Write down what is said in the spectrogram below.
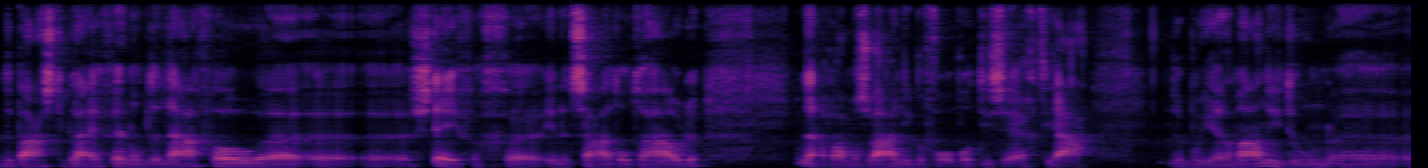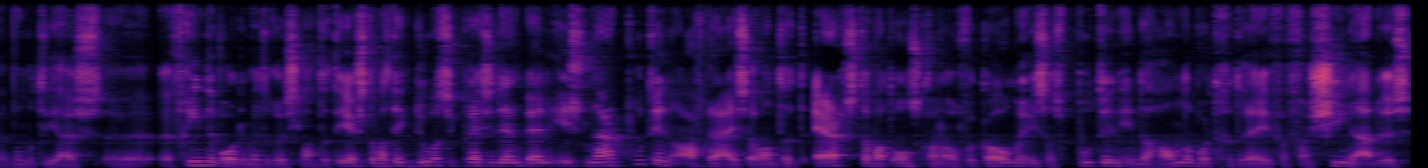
de baas te blijven en om de NAVO stevig in het zadel te houden. Nou, Ramazwani bijvoorbeeld, die zegt: ja. Dat moet je helemaal niet doen. Uh, we moeten juist uh, vrienden worden met Rusland. Het eerste wat ik doe als ik president ben, is naar Poetin afreizen. Want het ergste wat ons kan overkomen is als Poetin in de handen wordt gedreven van China. Dus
